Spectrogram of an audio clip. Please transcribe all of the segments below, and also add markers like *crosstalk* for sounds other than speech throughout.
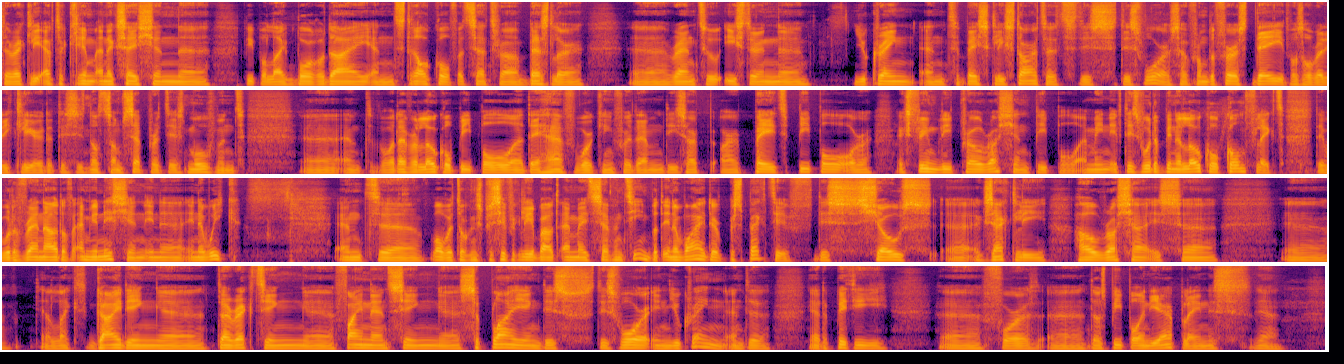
directly after Krim annexation, uh, people like Borodai and Strelkov, etc., Bezler, uh, ran to eastern Ukraine and basically started this this war. So from the first day, it was already clear that this is not some separatist movement, uh, and whatever local people uh, they have working for them, these are are paid people or extremely pro-Russian people. I mean, if this would have been a local conflict, they would have ran out of ammunition in a in a week. And uh, well, we're talking specifically about MH17, but in a wider perspective, this shows uh, exactly how Russia is uh, uh yeah, like guiding, uh, directing, uh, financing, supplying this this war in Ukraine. And the yeah, the pity for those people in the airplane is yeah,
